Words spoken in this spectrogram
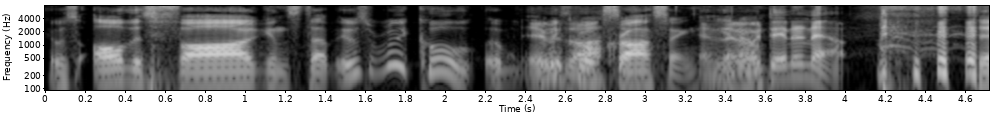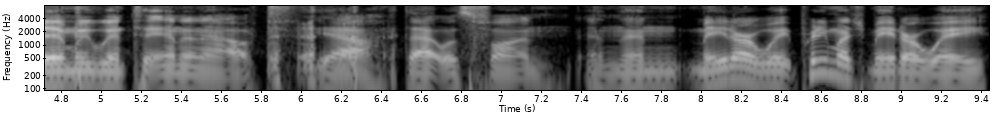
it was all this fog and stuff. It was really cool. A It really was cool awesome. crossing. And you then I know? went in and out. then we went to In and Out. Yeah, that was fun. And then made our way, pretty much made our way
